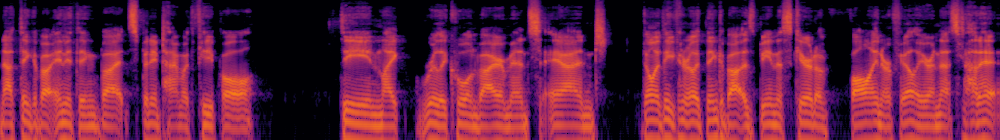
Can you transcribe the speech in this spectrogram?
not think about anything but spending time with people, seeing like really cool environments. And the only thing you can really think about is being scared of falling or failure. And that's about it.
